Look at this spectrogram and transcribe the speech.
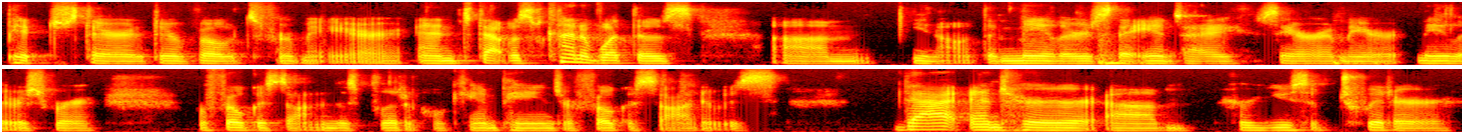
pitch their their votes for mayor, and that was kind of what those um, you know, the mailers, the anti-Sarah mailers were were focused on, and those political campaigns were focused on. It was that and her um, her use of Twitter,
